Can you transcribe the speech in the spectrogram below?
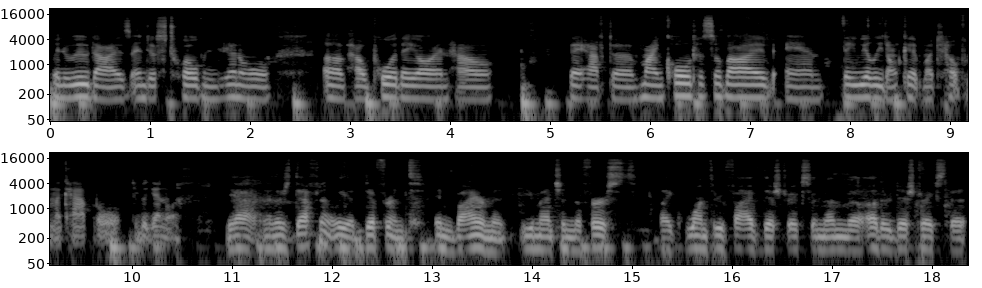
when Rue dies, and just twelve in general of how poor they are and how they have to mine coal to survive, and they really don't get much help from the Capitol to begin with. Yeah, and there's definitely a different environment. You mentioned the first like one through five districts, and then the other districts that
